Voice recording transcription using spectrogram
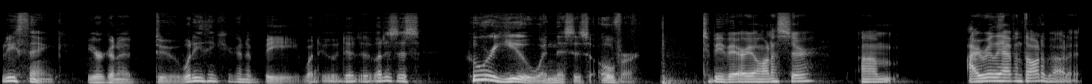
What do you think you're going to do? What do you think you're going to be? What do, what is this? Who are you when this is over? To be very honest, sir, um, I really haven't thought about it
